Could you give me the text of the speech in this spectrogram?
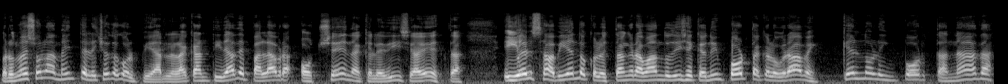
Pero no es solamente el hecho de golpearla, la cantidad de palabras obscenas que le dice a esta. Y él sabiendo que lo están grabando dice que no importa que lo graben, que él no le importa nada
